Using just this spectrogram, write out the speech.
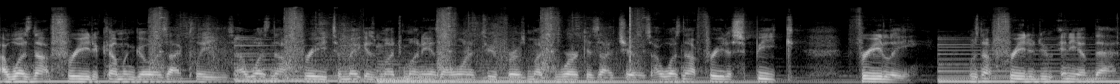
I was not free to come and go as I please. I was not free to make as much money as I wanted to for as much work as I chose. I was not free to speak freely. I was not free to do any of that.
